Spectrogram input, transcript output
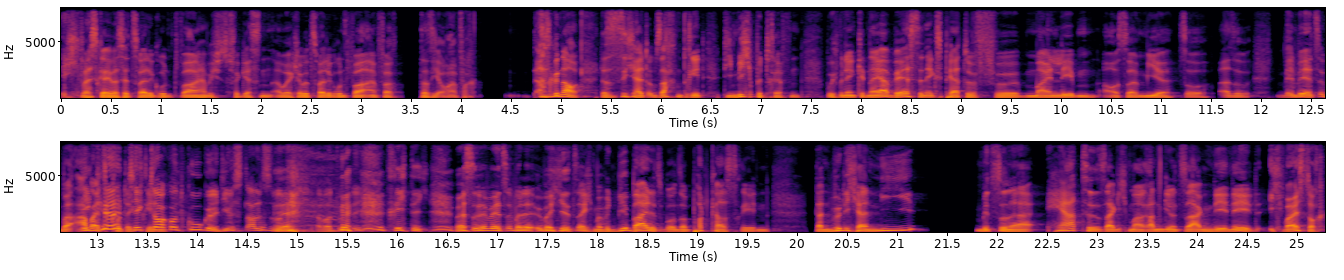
ich weiß gar nicht, was der zweite Grund war, habe ich es vergessen, aber ich glaube, der zweite Grund war einfach, dass ich auch einfach. Ach genau, dass es sich halt um Sachen dreht, die mich betreffen. Wo ich mir denke, naja, wer ist denn Experte für mein Leben außer mir? So, also, wenn wir jetzt über Arbeitskontext reden. TikTok und Google, die wissen alles über mich, aber du nicht. Richtig. Weißt du, wenn wir jetzt über, über hier, sag ich mal, wenn wir beide jetzt über unseren Podcast reden, dann würde ich ja nie mit so einer Härte, sag ich mal, rangehen und sagen, nee, nee, ich weiß doch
